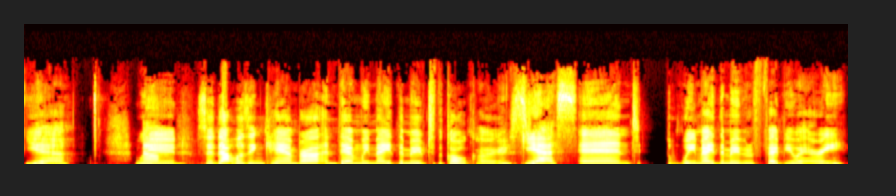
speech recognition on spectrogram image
yeah. Um, Weird. so that was in Canberra. And then we made the move to the Gold Coast yes. and we made the move in February.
